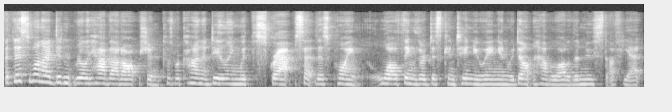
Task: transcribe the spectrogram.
But this one I didn't really have that option because we're kind of dealing with scraps at this point while things are discontinuing and we don't have a lot of the new stuff yet.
